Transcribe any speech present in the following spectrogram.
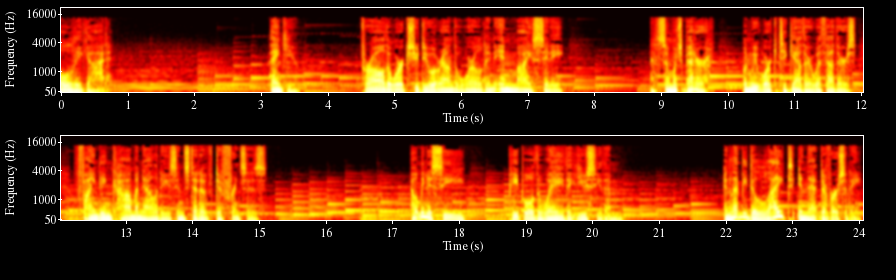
Holy God, thank you for all the works you do around the world and in my city. So much better when we work together with others, finding commonalities instead of differences. Help me to see people the way that you see them. And let me delight in that diversity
